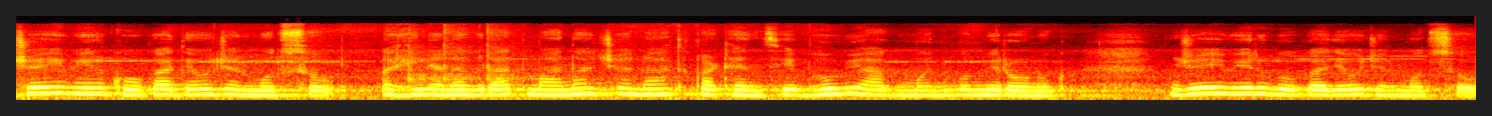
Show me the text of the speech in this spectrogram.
जय वीर गोगादेव जन्मोत्सव. अहिल्यानगरात मानाच्या नाथकाठ्यांचे भव्य आगमन व मिरवणूक. जय वीर गोगादेव जन्मोत्सव.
